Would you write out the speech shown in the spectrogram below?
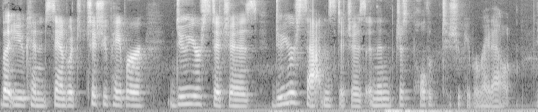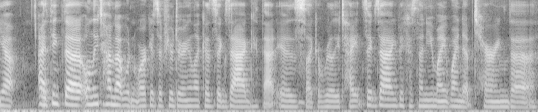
but you can sandwich tissue paper, do your stitches, do your satin stitches, and then just pull the tissue paper right out. Yeah. I think the only time that wouldn't work is if you're doing like a zigzag that is like a really tight zigzag because then you might wind up tearing the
